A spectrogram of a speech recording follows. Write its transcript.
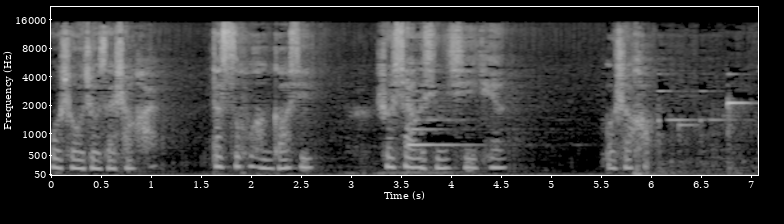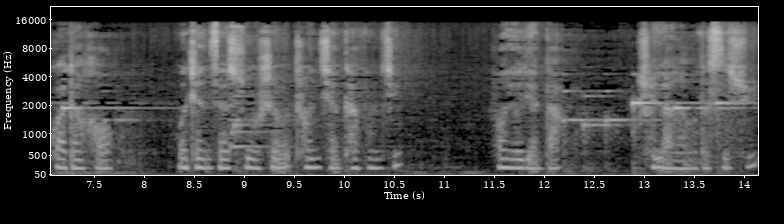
我说：“我就在上海。”他似乎很高兴，说：“下个星期一天。”我说：“好。”挂断后，我站在宿舍窗前看风景。风有点大，吹乱了我的思绪。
